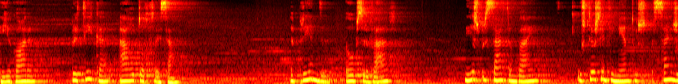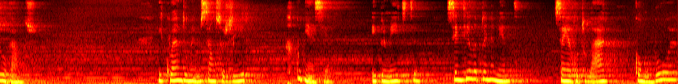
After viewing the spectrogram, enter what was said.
E agora pratica a autorreflexão. Aprende a observar e a expressar também os teus sentimentos sem julgá-los. E quando uma emoção surgir, reconhece-a e permite-te senti-la plenamente, sem a rotular como boa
